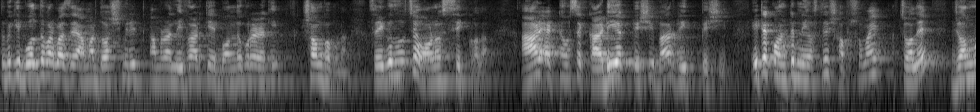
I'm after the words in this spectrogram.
তুমি কি বলতে পারবা যে আমার দশ মিনিট আমরা লিভারকে বন্ধ করে রাখি? সম্ভব না। সো এগুলো হচ্ছে অনৈচ্ছিক কলা। আর একটা হচ্ছে কার্ডিয়াক পেশি বা হৃদপেশি এটা কন্টিনিউয়াসলি সবসময় চলে, জন্ম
